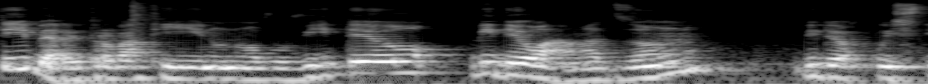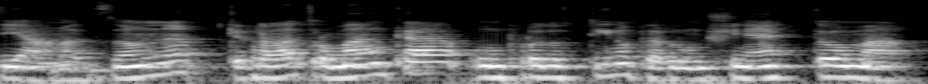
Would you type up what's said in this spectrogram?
tutti, ben ritrovati in un nuovo video, video Amazon, video acquisti Amazon, che tra l'altro manca un prodottino per l'uncinetto, ma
